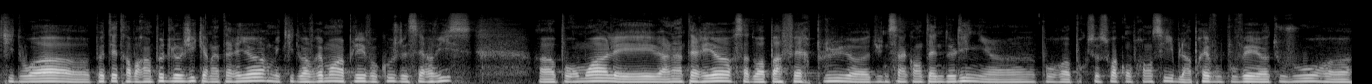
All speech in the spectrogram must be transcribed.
qui doit euh, peut-être avoir un peu de logique à l'intérieur, mais qui doit vraiment appeler vos couches de service. pour moi, à l'intérieur, ça ne doit pas faire plus d'une cinquantaine de lignes pour, pour que ce soit compréhensible. Après, vous pouvez toujours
